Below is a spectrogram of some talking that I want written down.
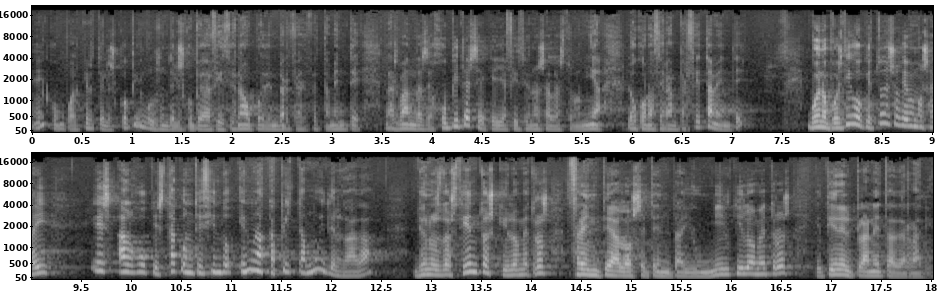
¿eh? con cualquier telescopio, incluso un telescopio de aficionado pueden ver perfectamente las bandas de Júpiter, si hay aficionados a la astronomía lo conocerán perfectamente. Bueno, pues digo que todo eso que vemos ahí es algo que está aconteciendo en una capita muy delgada, de unos 200 kilómetros frente a los 71.000 kilómetros que tiene el planeta de radio.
